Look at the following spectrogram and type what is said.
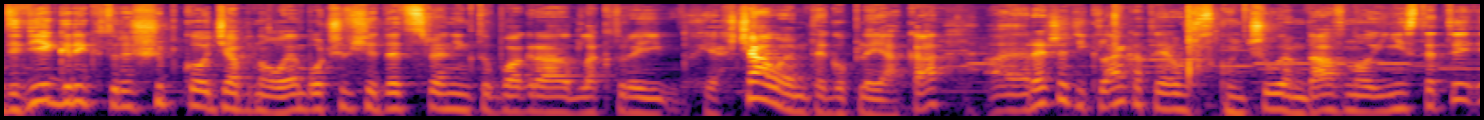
Dwie gry, które szybko dziabnąłem, bo oczywiście Death Stranding to była gra, dla której ja chciałem tego playaka, a Ratchet i Clanka to ja już skończyłem dawno i niestety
